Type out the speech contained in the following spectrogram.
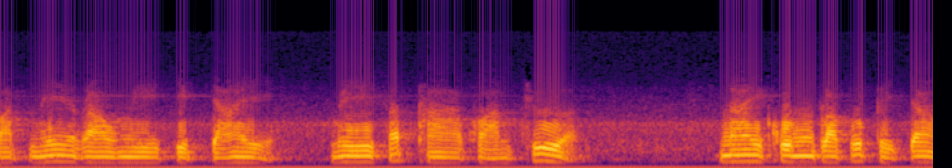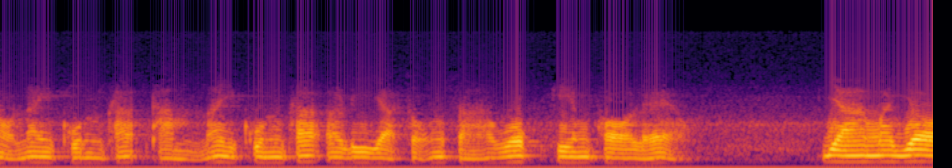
บัดนี้เรามีจิตใจ มีศรัทธาความเชื่อ ในคุณพระพุทธเจ้า ในคุณพระธรรม ในคุณพระอริยสงสาวกเพียงพอแล้ว อย่ามาย่อ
